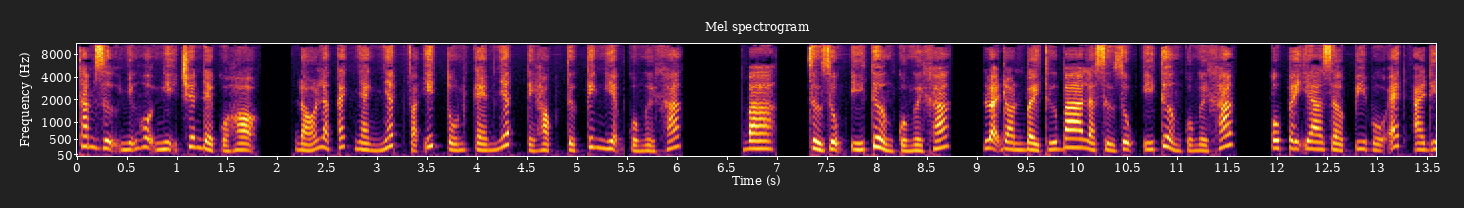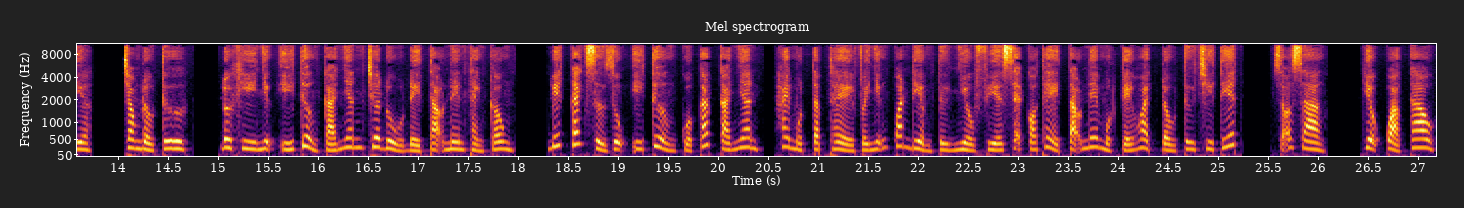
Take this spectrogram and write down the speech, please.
tham dự những hội nghị chuyên đề của họ. Đó là cách nhanh nhất và ít tốn kém nhất để học từ kinh nghiệm của người khác. 3. Sử dụng ý tưởng của người khác. Loại đòn bẩy thứ ba là sử dụng ý tưởng của người khác. OPIA the people's idea. Trong đầu tư, đôi khi những ý tưởng cá nhân chưa đủ để tạo nên thành công. Biết cách sử dụng ý tưởng của các cá nhân hay một tập thể với những quan điểm từ nhiều phía sẽ có thể tạo nên một kế hoạch đầu tư chi tiết, rõ ràng, hiệu quả cao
